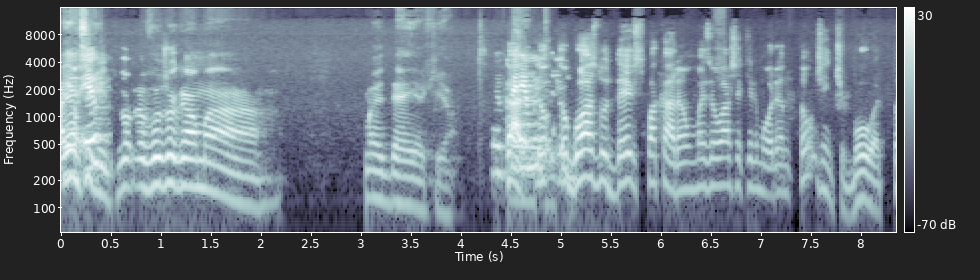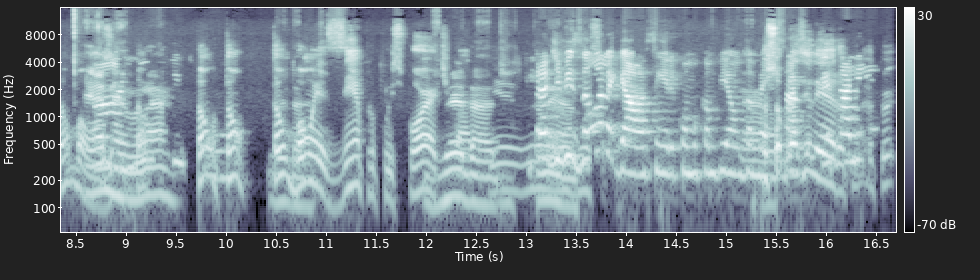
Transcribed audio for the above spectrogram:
Aí é o Eu- eu- seguinte, eu vou jogar uma, uma ideia aqui, ó. Eu Cara, eu, eu gosto do Davis pra caramba, mas eu acho aquele Moreno tão gente boa, tão bom. É mesmo, tão, né? tão, tão, tão Verdade. bom exemplo pro esporte. cara. Verdade. Eu- E pra É. divisão é legal, assim, ele como campeão também. Eu sou sabe? brasileiro. Tá ali- eu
